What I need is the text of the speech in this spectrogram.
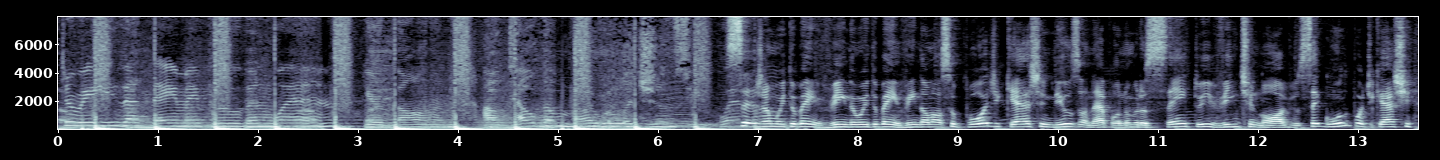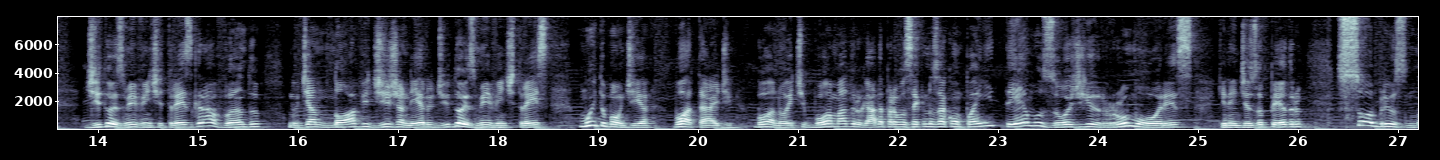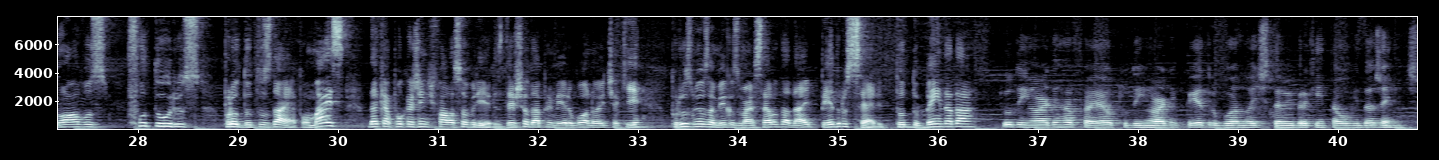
history that they may prove and when you're gone I'll tell them my religion's you. Seja muito bem-vindo, muito bem-vindo ao nosso podcast News on Apple número 129, o segundo podcast de 2023, gravando no dia 9 de janeiro de 2023. Muito bom dia, boa tarde, boa noite, boa madrugada para você que nos acompanha e temos hoje rumores, que nem diz o Pedro, sobre os novos futuros produtos da Apple. Mas daqui a pouco a gente fala sobre eles. Deixa eu dar primeiro boa noite aqui para os meus amigos Marcelo Dadá e Pedro Selle. Tudo bem, Dadá? Tudo em ordem, Rafael, tudo em ordem. Pedro, boa noite também para quem está ouvindo a gente.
